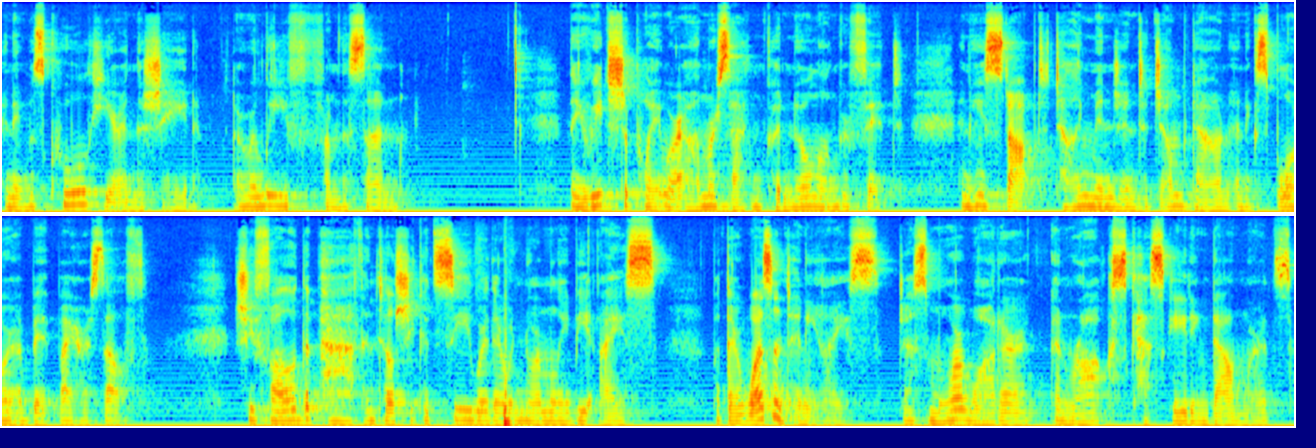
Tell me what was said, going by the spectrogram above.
and it was cool here in the shade, a relief from the sun. They reached a point where Amr Sakin could no longer fit, and he stopped, telling Minjin to jump down and explore a bit by herself. She followed the path until she could see where there would normally be ice, but there wasn't any ice, just more water and rocks cascading downwards.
